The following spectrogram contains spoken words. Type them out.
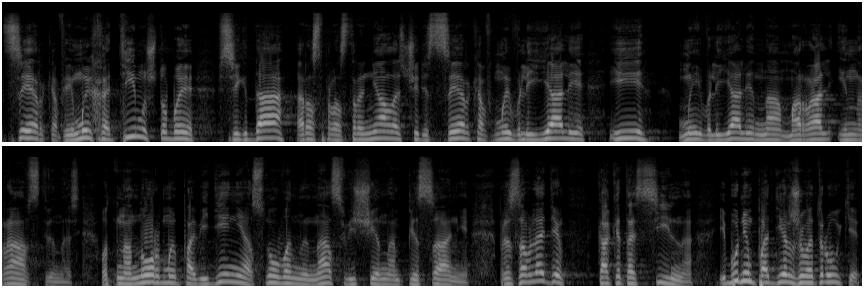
церковь, и мы хотим, чтобы всегда распространялось через церковь, мы влияли и мы влияли на мораль и нравственность, вот на нормы поведения, основанные на священном писании. Представляете, как это сильно. И будем поддерживать руки.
